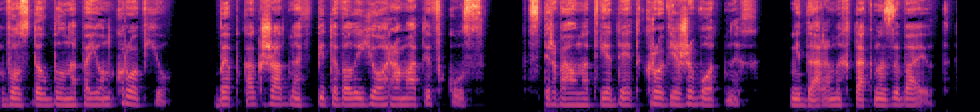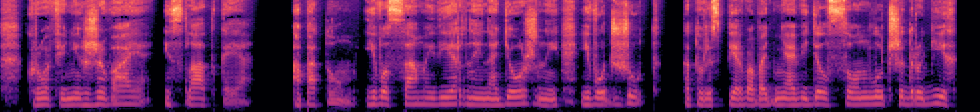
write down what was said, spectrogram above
Воздух был напоен кровью. Бэб как жадно впитывал ее аромат и вкус. Сперва он отведает крови животных. Недаром их так называют. Кровь у них живая и сладкая. А потом его самый верный и надежный, его Джуд, который с первого дня видел сон лучше других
